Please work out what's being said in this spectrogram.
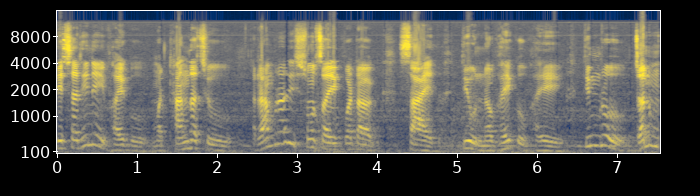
त्यसरी नै भएको म ठान्दछु। राम्ररी सोच एकपटक सायद त्यो नभएको भए तिम्रो जन्म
